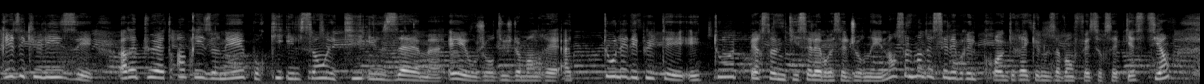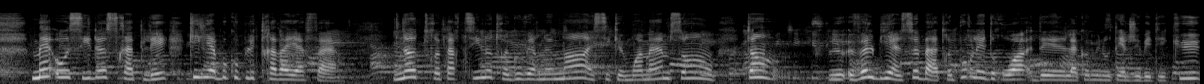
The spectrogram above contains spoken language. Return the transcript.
ridiculisés, auraient pu être emprisonnés pour qui ils sont et qui ils aiment. Et aujourd'hui, je demanderai à tous les députés et toute personne qui célèbre cette journée, non seulement de célébrer le progrès que nous avons fait sur cette question, mais aussi de se rappeler qu'il y a beaucoup plus de travail à faire. Notre parti, notre gouvernement ainsi que moi-même tant, veulent bien se battre pour les droits de la communauté LGBTQ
